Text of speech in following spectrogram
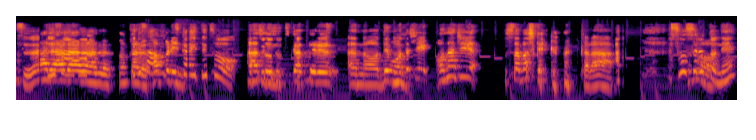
ます？あるあるあるある。わかる。アプリ。使えてそう。あ、そうそう、使ってる。あの、でも私、同じスタバしか行かないから。そうするとね。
